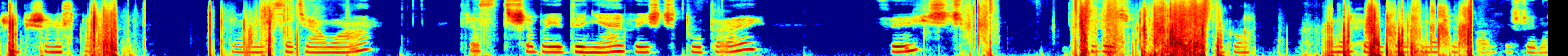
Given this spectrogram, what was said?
czyli piszemy spam. I on już zadziała. Teraz trzeba jedynie wyjść tutaj, wyjść, wyjść. Z tego monarcheriko, jak nie macie, a jeszcze jedno,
